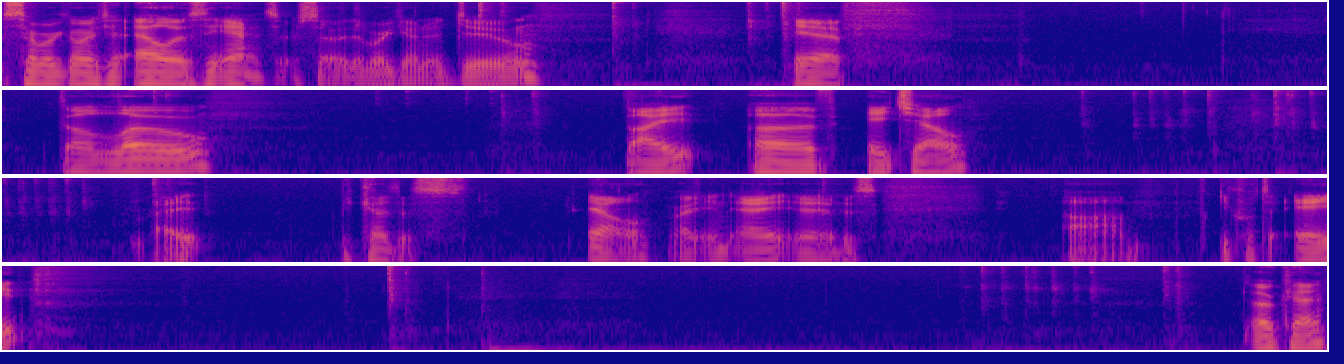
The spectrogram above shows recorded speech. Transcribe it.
So we're going to L is the answer. So that we're going to do if the low byte of HL, right, because it's L, right, And A is um, equal to 8. Okay.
